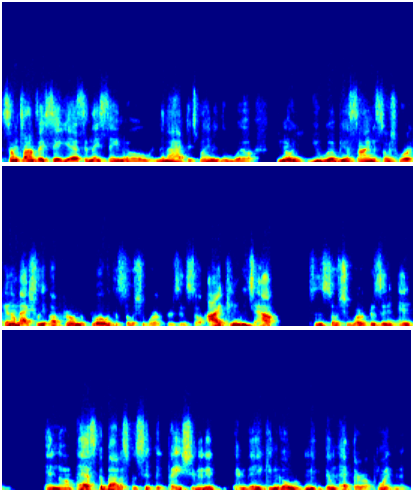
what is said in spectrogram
Sometimes they say yes and they say no, and then I have to explain to them, "Well, you know, you will be assigned a social worker." And I'm actually up here on the floor with the social workers, and so I can reach out to the social workers and and and um, ask about a specific patient, and it, and they can go meet them at their appointment.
